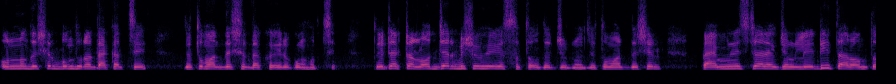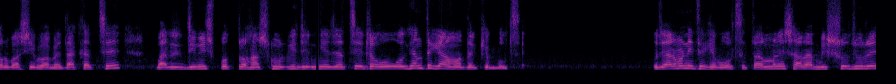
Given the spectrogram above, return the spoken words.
অন্য দেশের বন্ধুরা দেখাচ্ছে যে, "তোমার দেশে দেখো এরকম হচ্ছে।" তো এটা একটা লজ্জার বিষয় হয়ে গেছে তো ওদের জন্য যে তোমার দেশের প্রাইম মিনিস্টার একজন লেডি তার অন্তর্বাসী ভাবে দেখাচ্ছে। বাড়ির জিনিসপত্র হাঁস, মুরগি যে নিয়ে যাচ্ছে এটা ও ওইখান থেকে আমাদেরকে বলছে। জার্মানি থেকে বলছে। তার মানে সারা বিশ্ব জুড়ে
